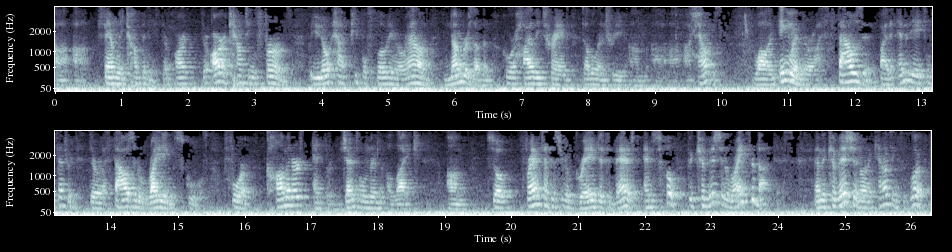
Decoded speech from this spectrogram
uh, uh, family companies. There are, there are accounting firms, but you don't have people floating around, numbers of them, who are highly trained double entry um, uh, uh accountants. While in England, there are a thousand, by the end of the 18th century, there are a thousand writing schools for commoners and for gentlemen alike. Um, so France has this sort of grave disadvantage. And so the commission writes about this. And the commission on accounting says, look,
